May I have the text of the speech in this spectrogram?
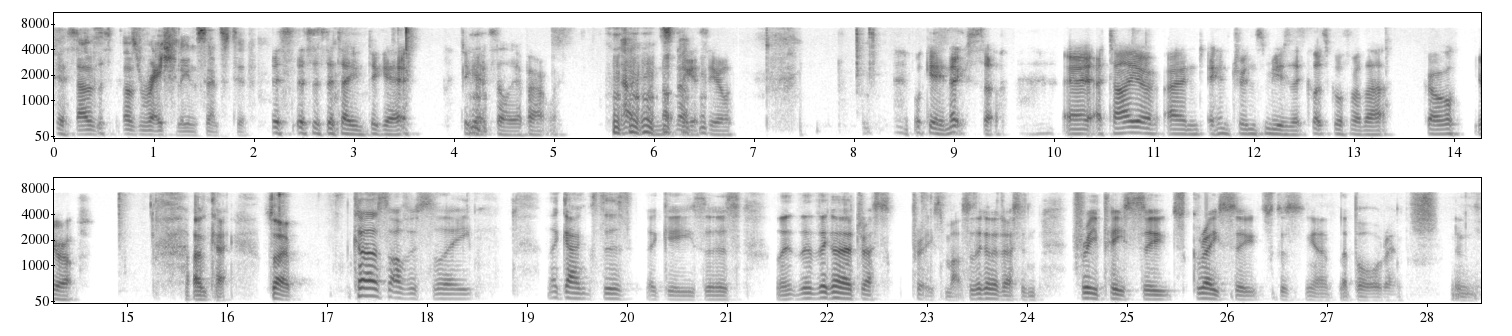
Yes, That was, that was racially insensitive. this this is the time to get to get silly apparently. No, it's not to get serious. Okay, next up, uh, attire and entrance music. Let's go for that. Carl, you're up. Okay. So, because obviously they're gangsters, they're geezers, they, they're, they're going to dress pretty smart. So they're going to dress in three-piece suits, grey suits, because you know they're boring, and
